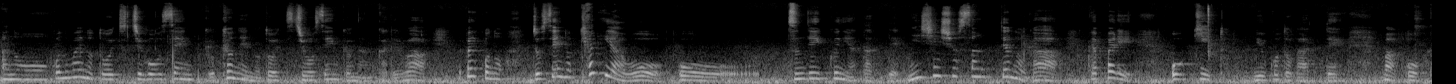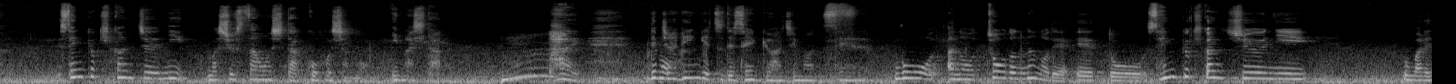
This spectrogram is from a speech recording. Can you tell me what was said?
あのこの前の統一地方選挙去年の統一地方選挙なんかではやっぱりこの女性のキャリアを積んでいくにあたって妊娠出産っていうのがやっぱり大きいということがあって、まあ、こう選挙期間中に、まあ、出産をした候補者もいました。はい、でもじゃあ臨月で選挙始まってもうあのちょうどなので、えーと、選挙期間中に生まれ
